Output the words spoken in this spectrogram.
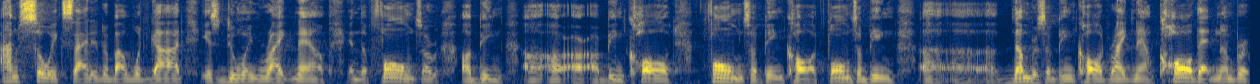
I'm so excited about what God is doing right now, and the phones are, are being uh, are, are being called Phones are being called. Phones are being, uh, uh, numbers are being called right now. Call that number,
